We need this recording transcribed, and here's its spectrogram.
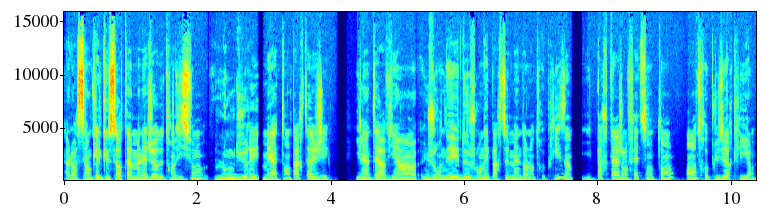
Alors c'est en quelque sorte un manager de transition longue durée mais à temps partagé. Il intervient une journée, deux journées par semaine dans l'entreprise. Il partage en fait son temps entre plusieurs clients.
